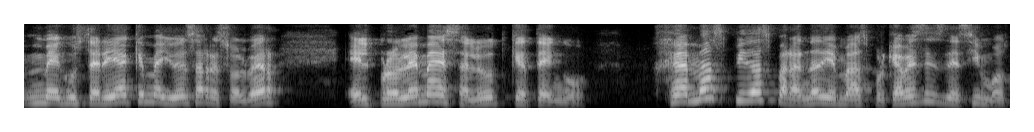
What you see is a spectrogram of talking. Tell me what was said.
Me gustaría que me ayudes a resolver el problema de salud que tengo. Jamás pidas para nadie más, porque a veces decimos,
